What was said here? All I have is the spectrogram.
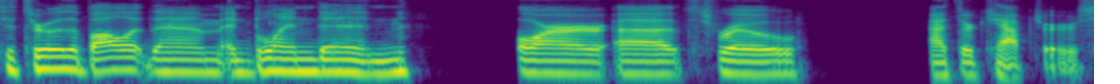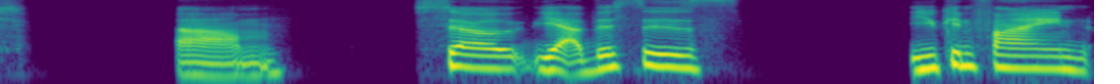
to throw the ball at them and blend in, or uh, throw at their captors. Um, so yeah, this is you can find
